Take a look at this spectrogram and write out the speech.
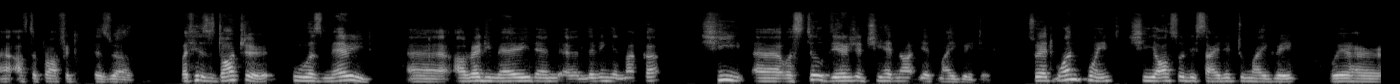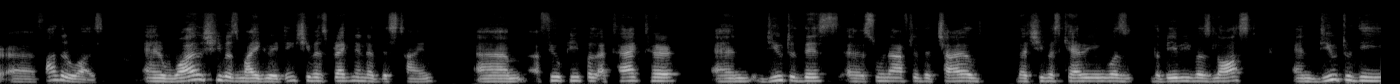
uh, of the Prophet as well. But his daughter, who was married, uh, already married and uh, living in Mecca, she uh, was still there and she had not yet migrated. So at one point, she also decided to migrate where her uh, father was. And while she was migrating, she was pregnant at this time. Um, a few people attacked her, and due to this, uh, soon after the child that she was carrying was the baby was lost, and due to the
